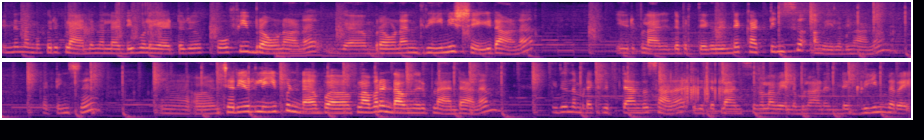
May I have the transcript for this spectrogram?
പിന്നെ നമുക്കൊരു പ്ലാന്റ് നല്ല അടിപൊളിയായിട്ടൊരു കോഫി ബ്രൗൺ ആണ് ബ്രൗൺ ആൻഡ് ഗ്രീനിഷ് ഷെയ്ഡാണ് ഈ ഒരു പ്ലാന്റിന്റെ പ്രത്യേകത ഇതിന്റെ കട്ടിങ്സ് അവൈലബിൾ ആണ്. കട്ടിങ്സ് ചെറിയൊരു ലീഫ് ഉണ്ടാ ഫ്ലവർ ഉണ്ടാകുന്ന ഒരു പ്ലാന്റ് ആണ്. ഇത് നമ്മുടെ ക്രിപ്റ്റാന്തസ് ആണ്. ഇതിന്റെ പ്ലാന്റ്സുകൾ അവൈലബിൾ ആണ്. ഇതിന്റെ ഗ്രീൻ വെറൈ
